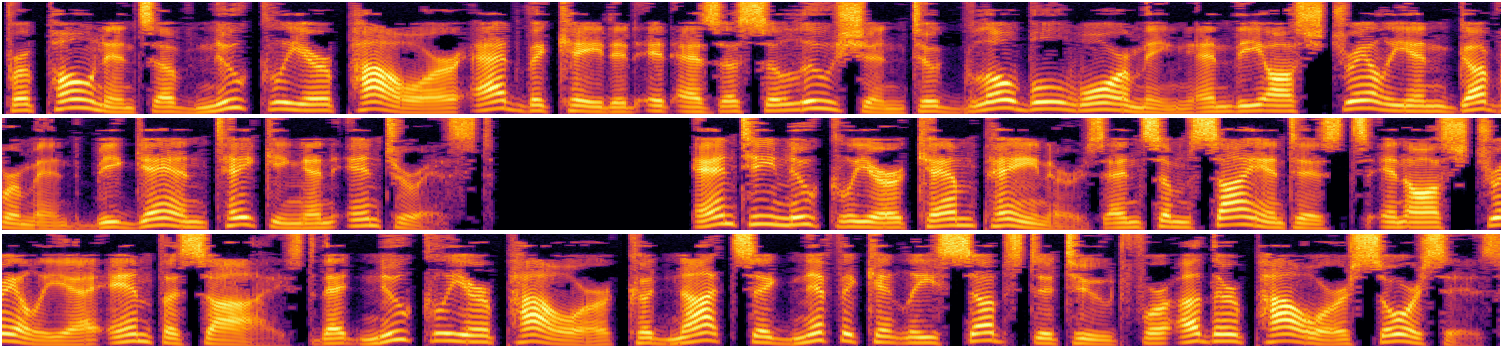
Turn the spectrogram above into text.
proponents of nuclear power advocated it as a solution to global warming and the Australian government began taking an interest. Anti-nuclear campaigners and some scientists in Australia emphasised that nuclear power could not significantly substitute for other power sources,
